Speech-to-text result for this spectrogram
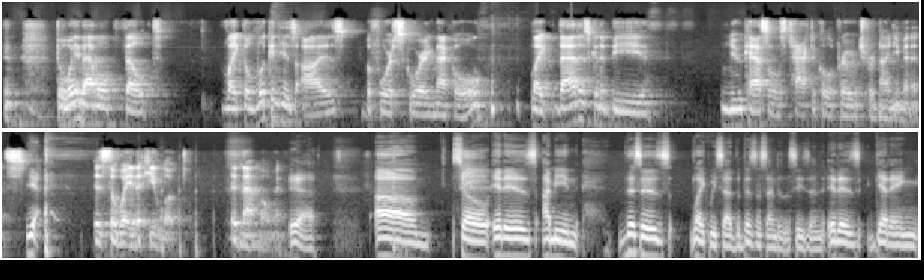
the way Babel felt like the look in his eyes before scoring that goal like that is going to be Newcastle's tactical approach for 90 minutes Yeah, is the way that he looked in that moment yeah. Um. So it is. I mean, this is like we said, the business end of the season. It is getting,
